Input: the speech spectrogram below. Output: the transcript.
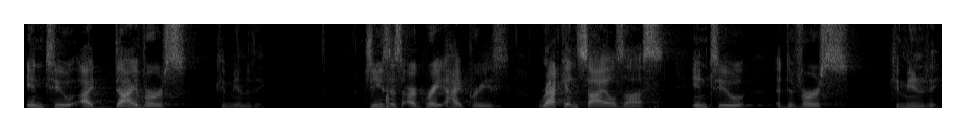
into a diverse community. Jesus, our great high priest, reconciles us into a diverse community.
